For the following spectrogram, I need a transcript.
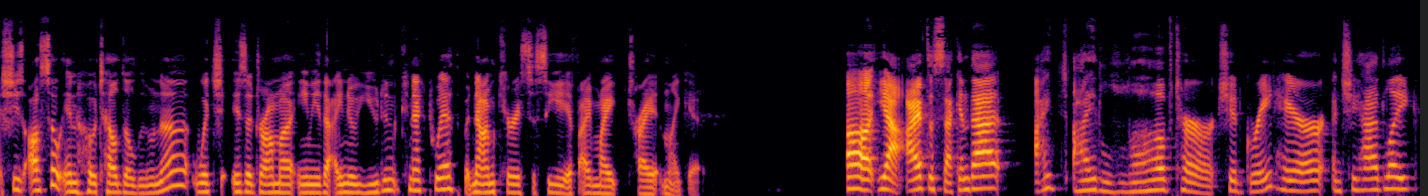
she's also in Hotel del Luna, which is a drama, Amy, that I know you didn't connect with, but now I'm curious to see if I might try it and like it. Uh yeah, I have to second that. I I loved her. She had great hair and she had like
